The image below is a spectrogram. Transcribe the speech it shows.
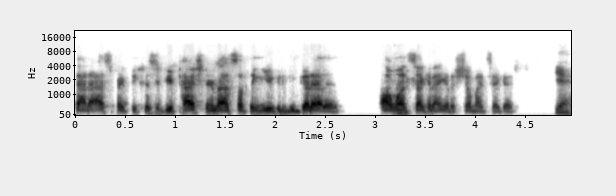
that aspect because if you're passionate about something, you're going to be good at it. Oh, one second, I got to show my ticket. Yeah.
